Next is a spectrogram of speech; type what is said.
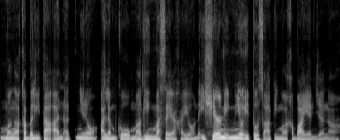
mga kabalitaan at you know alam ko maging masaya kayo. Na i-share ninyo ito sa ating mga kabayan diyan na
